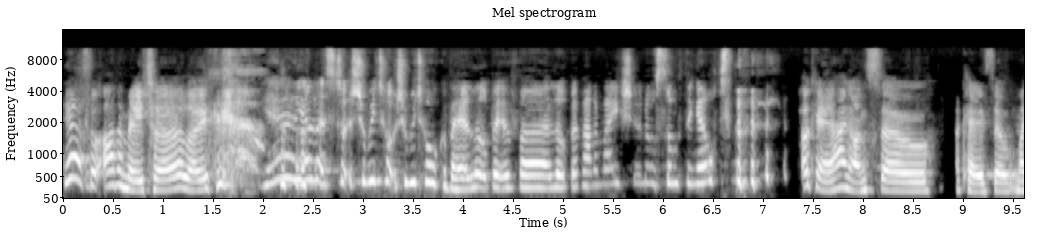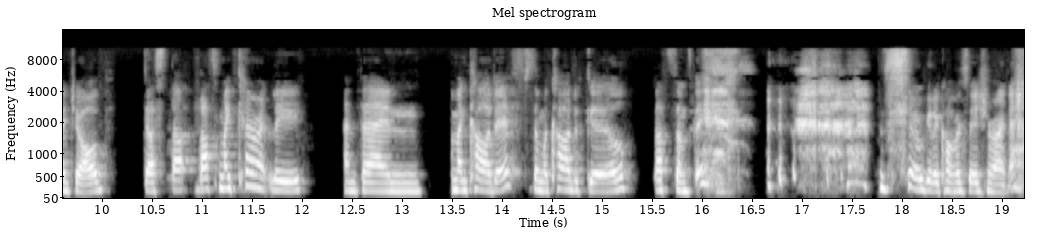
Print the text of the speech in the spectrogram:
yeah, so animator, like Yeah, yeah. Let's. T- should we talk? Should we talk about a little bit of uh, a little bit of animation or something else? okay, hang on. So okay, so my job that's that that's my currently, and then I'm in Cardiff, so I'm a Cardiff girl. That's something. So good at conversation right now.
